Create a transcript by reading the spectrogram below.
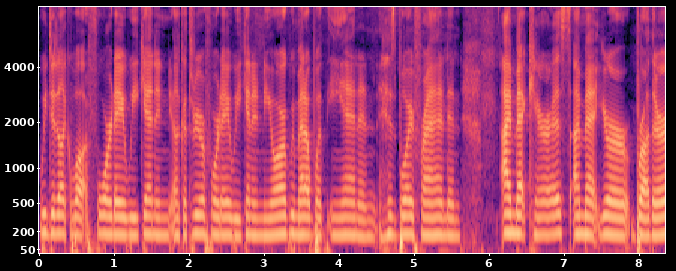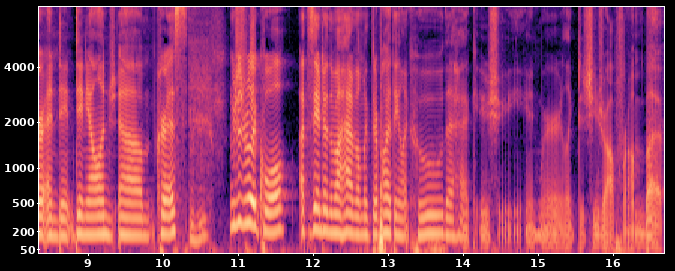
we did like what four day weekend in like a three or four day weekend in New York. We met up with Ian and his boyfriend, and I met Karis. I met your brother and Dan- Danielle and um, Chris, which is really cool. At the same time, in my head, I'm like, they're probably thinking like, "Who the heck is she? And where like did she drop from?" But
